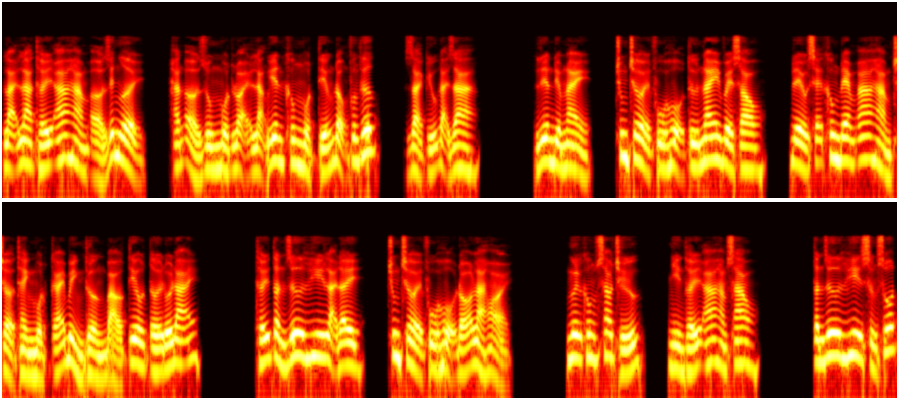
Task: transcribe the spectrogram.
lại là thấy A Hàm ở giết người, hắn ở dùng một loại lặng yên không một tiếng động phương thức, giải cứu đại gia. Liên điểm này, trung trời phù hộ từ nay về sau, đều sẽ không đem A Hàm trở thành một cái bình thường bảo tiêu tới đối đãi. Thấy Tần Dư Hi lại đây, trung trời phù hộ đó là hỏi. Ngươi không sao chứ, nhìn thấy A hàm sao. Tần Dư Hi sừng sốt,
